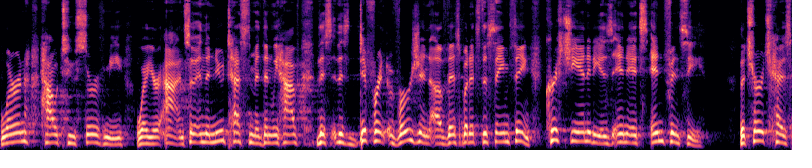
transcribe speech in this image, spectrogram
learn how to serve me where you're at. And so in the New Testament, then we have this, this different version of this, but it's the same thing. Christianity is in its infancy. The church has,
